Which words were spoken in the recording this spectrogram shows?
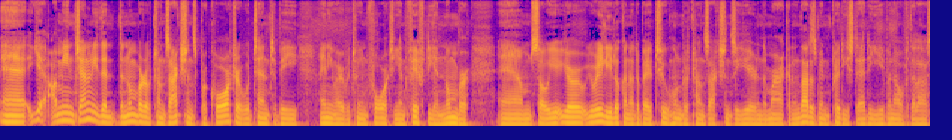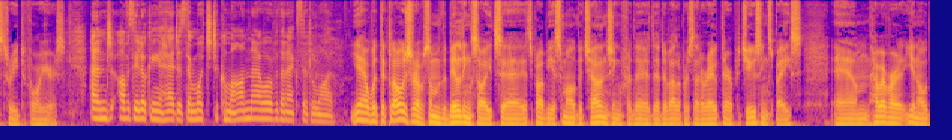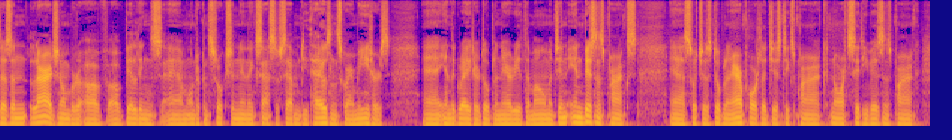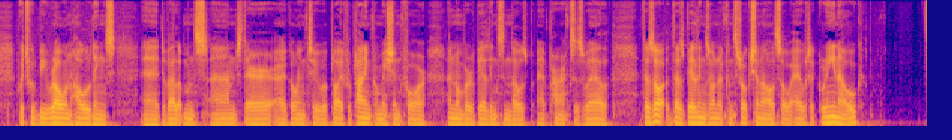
Uh, yeah, I mean, generally the, the number of transactions per quarter would tend to be anywhere between 40 and 50 in number. Um, so you're really looking at about 200 transactions a year in the market, and that has been pretty steady even over the last three to four years. And obviously, looking ahead, is there much to come on now over the next little while? Yeah, with the closure of some of the building sites, uh, it's probably a small bit challenging for the, the developers that are out there producing space. Um, however, you know, there's a large number of, of buildings um, under construction in excess of 70,000 square metres uh, in the greater Dublin area at the moment. In, in business parks uh, such as Dublin Airport Logistics Park, North City Business Park, which would be Rohan Holdings uh, developments, and they're uh, going to apply for planning permission for a number of buildings in those uh, parks as well. There's, there's buildings under construction also out at Greenogue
